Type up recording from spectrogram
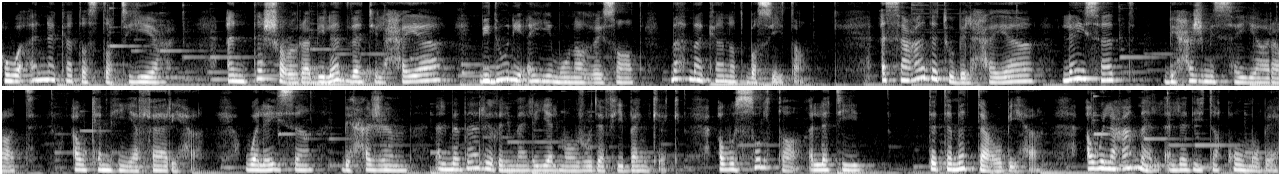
هو أنك تستطيع أن تشعر بلذة الحياة بدون أي منغصات مهما كانت بسيطة. السعادة بالحياة ليست بحجم السيارات أو كم هي فارهة وليس بحجم المبالغ المالية الموجودة في بنكك أو السلطة التي تتمتع بها أو العمل الذي تقوم به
